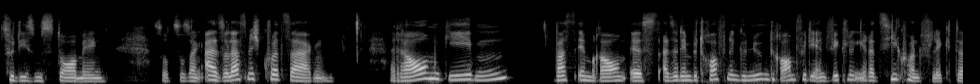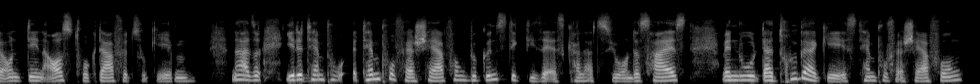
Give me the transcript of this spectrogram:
zu diesem Storming sozusagen. Also lass mich kurz sagen. Raum geben was im Raum ist, also den Betroffenen genügend Raum für die Entwicklung ihrer Zielkonflikte und den Ausdruck dafür zu geben. Ne, also jede Tempo, Tempoverschärfung begünstigt diese Eskalation. Das heißt, wenn du da drüber gehst, Tempoverschärfung,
